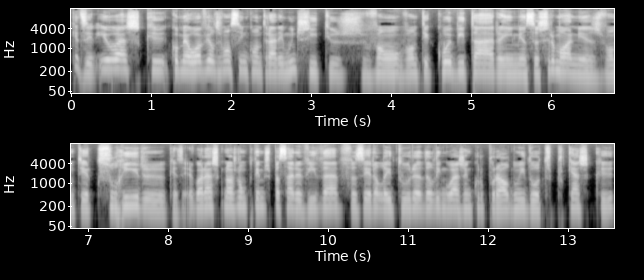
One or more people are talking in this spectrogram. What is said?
Quer dizer, eu acho que, como é óbvio, eles vão se encontrar em muitos sítios, vão, vão ter que coabitar em imensas cerimónias, vão ter que sorrir. Quer dizer, agora acho que nós não podemos passar a vida a fazer a leitura da linguagem corporal de um e do outro, porque acho que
